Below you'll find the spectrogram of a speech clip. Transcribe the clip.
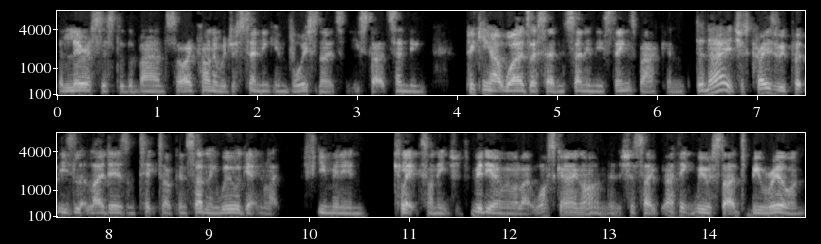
the lyricist of the band, so I kind of were just sending him voice notes, and he started sending, picking out words I said and sending these things back. And I don't know, it's just crazy. We put these little ideas on TikTok, and suddenly we were getting like a few million clicks on each video and we were like, what's going on? And it's just like, I think we were starting to be real and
